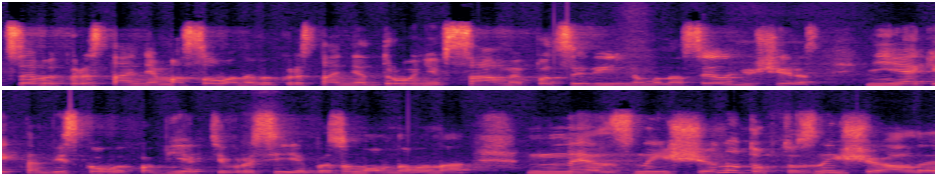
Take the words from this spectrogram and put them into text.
Це використання масоване використання дронів саме по цивільному населенню. Ще раз ніяких там військових об'єктів Росія безумовно вона не знищує. Ну тобто знищує, але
